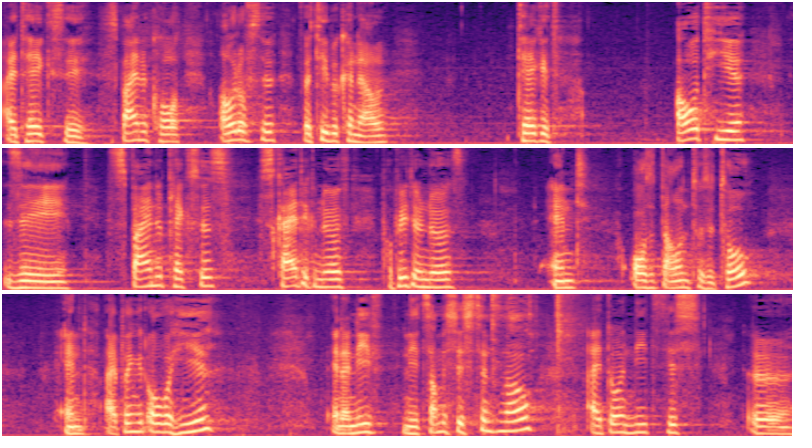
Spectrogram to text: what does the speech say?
I take the spinal cord out of the vertebral canal, take it out here, the spinal plexus, sciatic nerve, popliteal nerve, and also down to the toe. And I bring it over here, and I need, need some assistance now. I don't need this uh,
